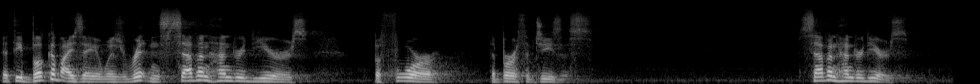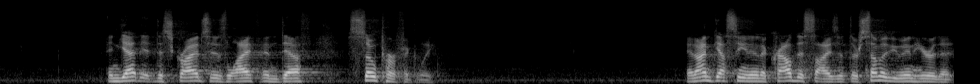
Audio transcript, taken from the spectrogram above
that the book of Isaiah was written 700 years before the birth of Jesus. 700 years. And yet it describes his life and death so perfectly. And I'm guessing in a crowd this size that there's some of you in here that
